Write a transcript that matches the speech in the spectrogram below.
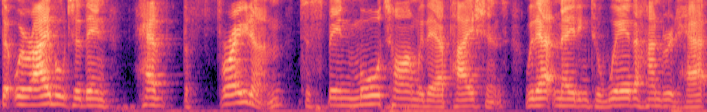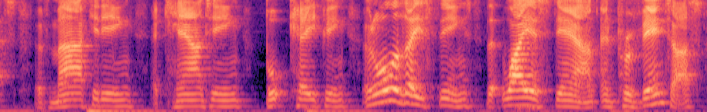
that we're able to then have the freedom to spend more time with our patients without needing to wear the hundred hats of marketing, accounting, bookkeeping, and all of these things that weigh us down and prevent us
